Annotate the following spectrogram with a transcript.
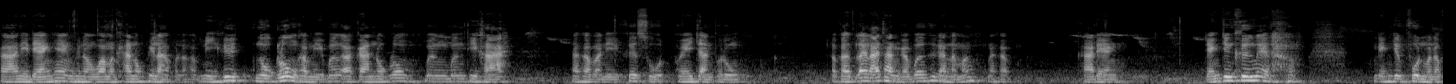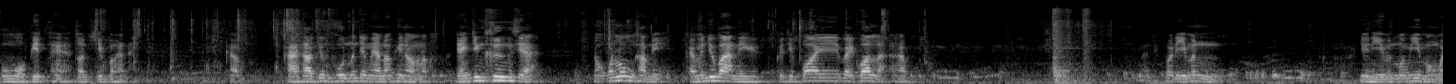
ขานี่แดงแห้งพี่น้องว่ามันขานกพิราบหมดแล้วครับนี่คือนกลงครับนี่เบิ้งอาการนกลงเบิ้งเบิ้งที่ขานะครับ อันนี้คือสูตรพระอาจารย์พรุงแล้วก็หลายๆท่านกับเบิ้งคือกันละมั้งนะครับ ขาแดง แดงจึงครึ่งเลยนะครับแดงจนพุ่นมานะผมบอกผิดนะตอนคลิปว่านะครับขาขาวจนพุ่นมันจะแมนเนาะพี่น้องเนาะแดงจึงครึ่งเสียนกมันลงครับนี่ใครมันอยู่บ้านนี่ก็จะปล่อยใบก้อนละครับพอดีมัน อยู่นี่มันไม่มีหมองไว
